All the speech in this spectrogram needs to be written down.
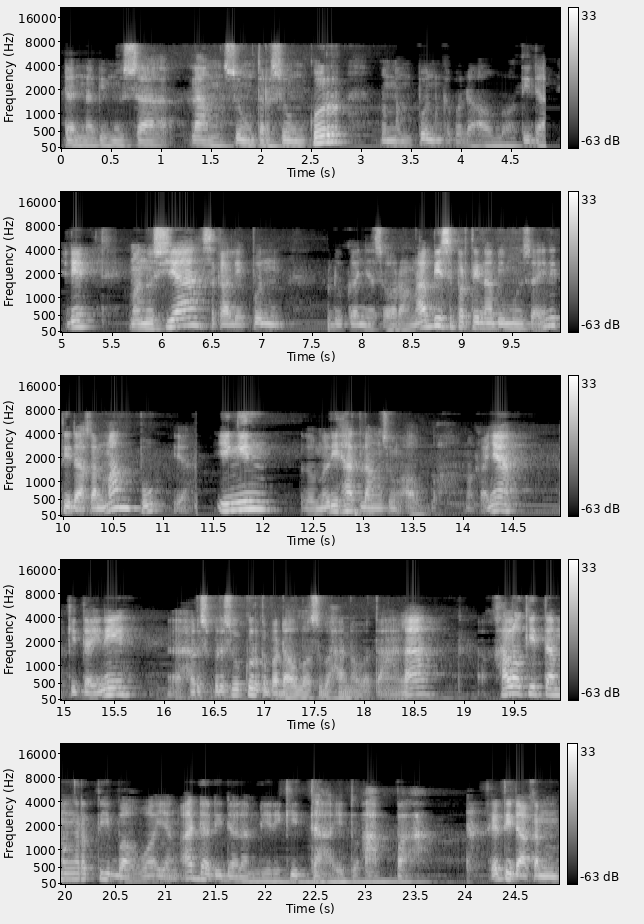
dan Nabi Musa langsung tersungkur memampun kepada Allah. Tidak. Jadi manusia sekalipun kedudukannya seorang nabi seperti Nabi Musa ini tidak akan mampu ya ingin melihat langsung Allah. Makanya kita ini Eh, harus bersyukur kepada Allah Subhanahu wa taala kalau kita mengerti bahwa yang ada di dalam diri kita itu apa. Saya tidak akan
